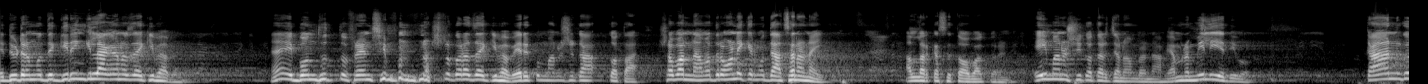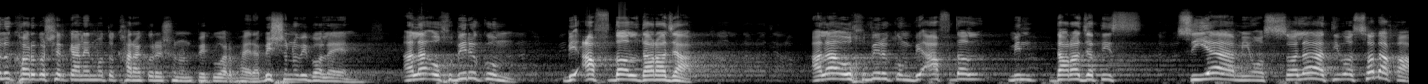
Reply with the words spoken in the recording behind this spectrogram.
এই দুইটার মধ্যে গিরিঙ্গি লাগানো যায় কীভাবে? হ্যাঁ এই বন্ধুত্ব ফ্রেন্ডশিপ নষ্ট করা যায় কীভাবে? এরকম মানুষের কথা। সবার না, আমাদের অনেকের মধ্যে আছে না নাই? আল্লাহর কাছে তো অবাক করেন। এই মানসিকতার যেন আমরা না হই, আমরা মিলিয়ে দিব। কানগুলো খরগোশের কানের মতো খাড়া করে শুনুন পেকুয়ার ভাইরা। বিশ্বনবী বলেন, আলা উখবিরুকুম বি আফদল দারাজা। আলা উখবিরুকুম বি আফদল মিন দারাজাতিস সিয়ামি ওয়াস সালাতি ওয়াস সাদাকা।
